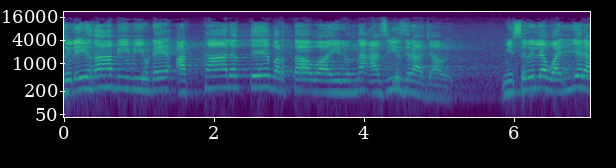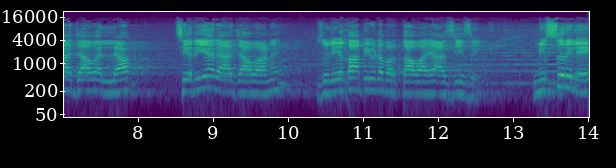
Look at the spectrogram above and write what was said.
സുലൈഹ ബീവിയുടെ അക്കാലത്തെ ഭർത്താവായിരുന്ന അസീസ് രാജാവ്. മിസറിലെ വലിയ രാജാവല്ല ചെറിയ രാജാവാണ് സുലേഖാബിയുടെ ഭർത്താവായ അസീസ്. മിസറിലെ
